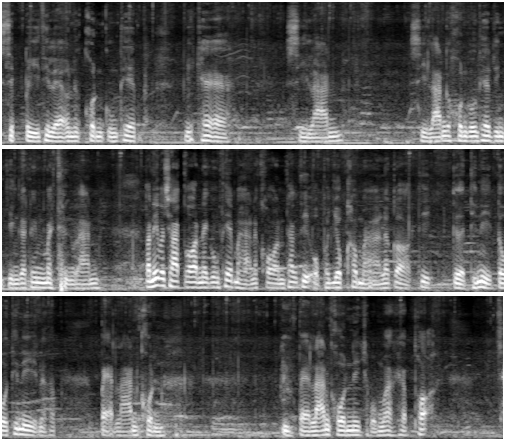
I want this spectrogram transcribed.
50 ปีที่แล้วนี่คนกรุงเทพมีแค่ 4 ล้าน 4 ล้านก็คนกรุงเทพจริง ๆ ก็ไม่ถึงล้าน ตอนนี้ประชากรในกรุงเทพมหานครทั้งที่อพยพเข้ามา แล้วก็ที่เกิดที่นี่โตที่นี่นะครับ 8 ล้านคน 8 ล้านคนนี่ผมว่าครับเพราะช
